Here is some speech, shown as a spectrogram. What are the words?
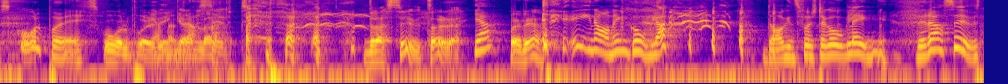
Skål på dig. Skål på dig din gamla... drassut. Dras ut, har du det? Ja. Vad är det? Ingen aning, googla. Dagens första googling. Dras ut.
